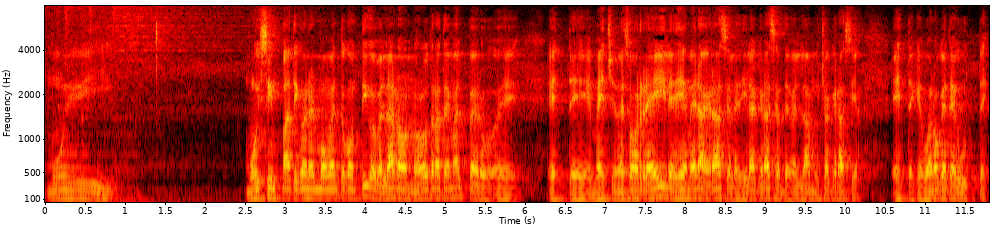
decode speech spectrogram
muy muy simpático en el momento contigo, ¿verdad? No, no lo traté mal, pero eh, este, me, me sonreí y le dije, mira, gracias, le di las gracias, de verdad, muchas gracias. Este, qué bueno que te guste.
